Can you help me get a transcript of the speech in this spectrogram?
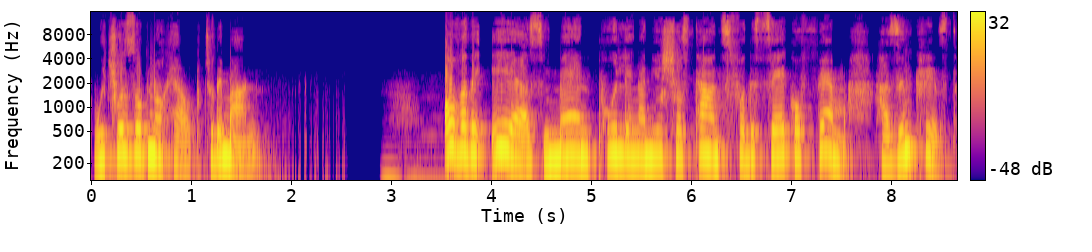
which was of no help to the man. Over the years, men pulling unusual stunts for the sake of fame has increased.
